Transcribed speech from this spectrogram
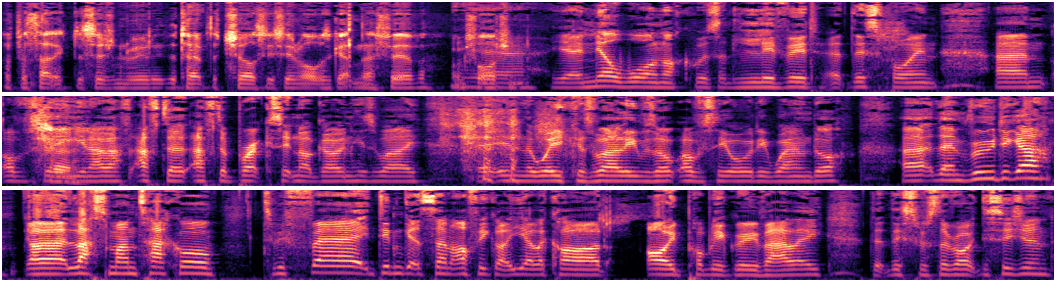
a pathetic decision, really. The type that Chelsea seem always get in their favour, unfortunately. Yeah, yeah, Neil Warnock was livid at this point. Um, obviously, you know, after after Brexit not going his way uh, in the week as well, he was obviously already wound up. Uh, then Rudiger, uh, last man tackle. To be fair, he didn't get sent off. He got a yellow card. I'd probably agree with Ali that this was the right decision.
